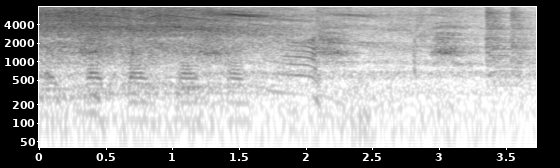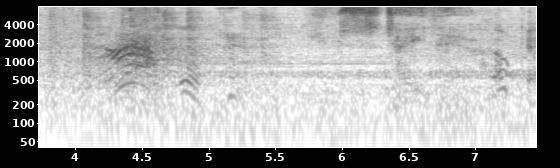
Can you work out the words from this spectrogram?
Nein, nein, nein, nein, nein. Oh, okay.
